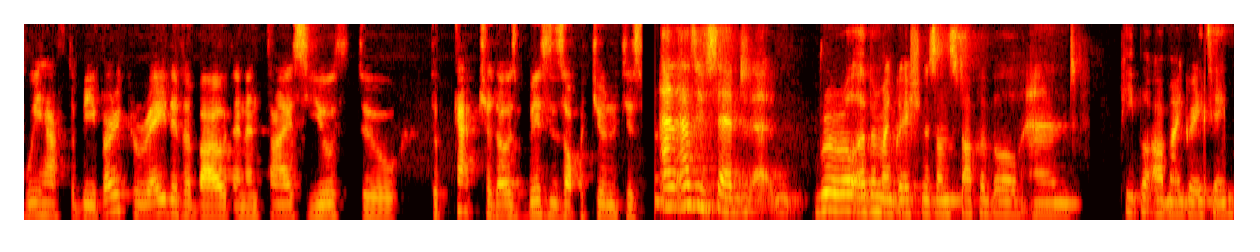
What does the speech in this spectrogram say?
we have to be very creative about and entice youth to to capture those business opportunities. And as you said, uh, rural urban migration is unstoppable, and people are migrating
